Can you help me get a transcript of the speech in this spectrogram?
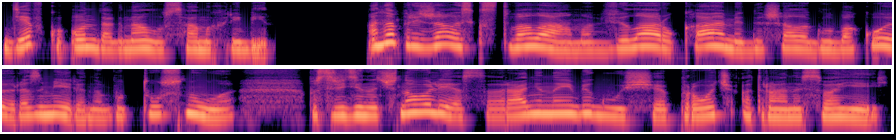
Девку он догнал у самых рябин. Она прижалась к стволам, обвела руками, дышала глубоко и размеренно, будто уснула. Посреди ночного леса, раненая и бегущая, прочь от раны своей.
